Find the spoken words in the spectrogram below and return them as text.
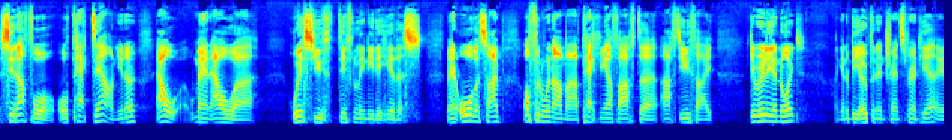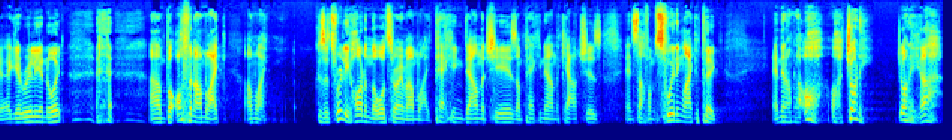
set up or or pack down. You know, our man, our uh, West youth definitely need to hear this. Man, all the time. Often when I'm uh, packing up after after youth, I get really annoyed. I'm going to be open and transparent here. I get really annoyed. um, but often I'm like, I'm like, because it's really hot in the auditorium, I'm like packing down the chairs, I'm packing down the couches and stuff. I'm sweating like a pig. And then I'm like, oh, oh, Johnny, Johnny, ah,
